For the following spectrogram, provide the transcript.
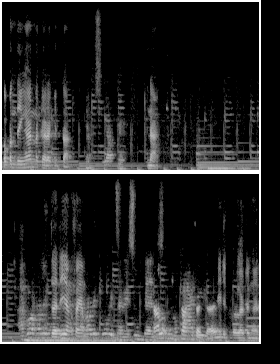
kepentingan negara kita. Nah, jadi yang saya kalau misalnya saja ini dikelola dengan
